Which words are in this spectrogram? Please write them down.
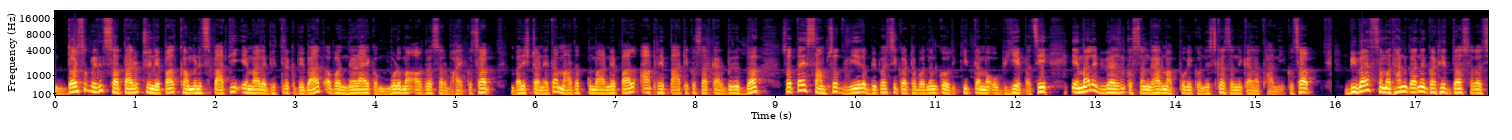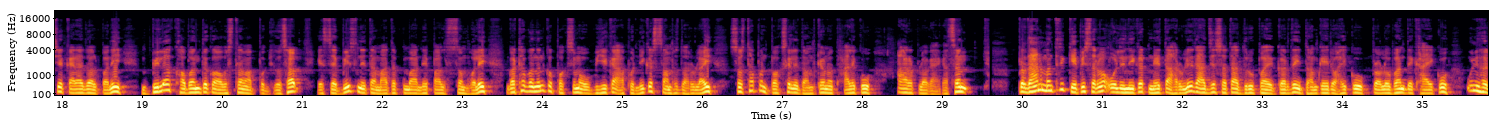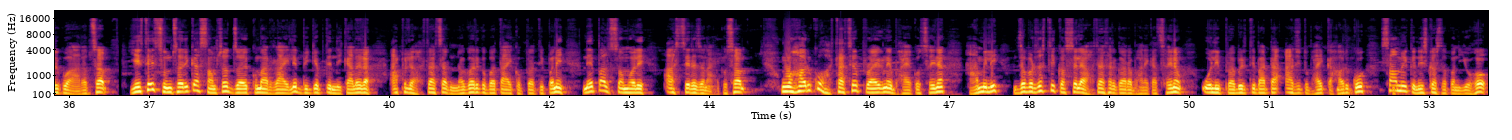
दर्शकवृन्द सत्तारूढ Nepal communist party UML भित्रको विवाद अब निर्णायक मोडमा अग्रसर भएको छ। वरिष्ठ नेता माधव कुमार नेपाल आफ्नै पार्टीको सरकार विरुद्ध सत्ताइस सांसद लिएर विपक्षी गठबन्धनको कित्तामा उभिएपछि एमाले विभाजनको सङ्घारमा पुगेको निष्कर्ष निकाल्न थालिएको छ। विवाद समाधान गर्न गठित दस सदस्यीय कार्यदल पनि बिल खबन्दको अवस्थामा पुगेको छ। यसैबीच नेता माधव कुमार नेपाल समूहले गठबन्धनको पक्षमा उभिएका आफू निकट सांसदहरूलाई संस्थापन पक्षले धम्क्याउन थालेको आरोप लगाएका छन्। प्रधानमन्त्री केपी शर्मा ओली निकट नेताहरूले राज्य सत्ता दुरुपयोग गर्दै धम्काइरहेको प्रलोभन देखाएको उनीहरूको आरोप छ। यस्तै सुनसरीका सांसद जयकुमार राईले विज्ञप्ति निकालेर आफूले हस्ताक्षर नगरेको बताएको प्रति पनि नेपाल समूहले आश्चर्य जनाएको छ। उहाँहरूको हस्ताक्षर प्रयोग नै भएको छैन। हामीले जबरजस्ती कसैलाई हस्ताक्षर गर भनेका छैनौँ। ओली प्रवृत्तिबाट आर्जित भएकाहरूको सामूहिक निष्कर्ष पनि यो हो।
